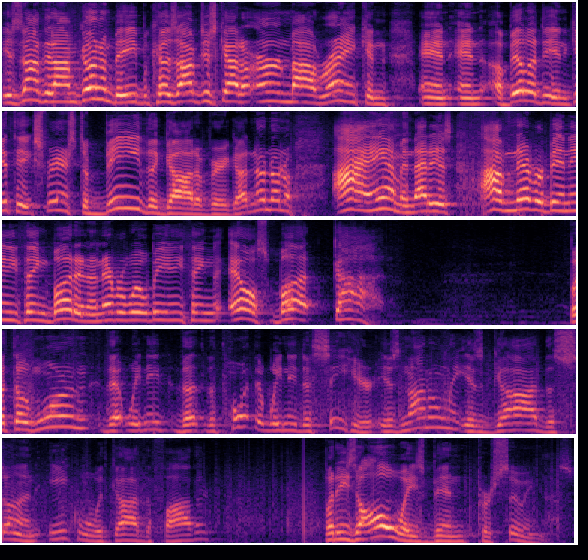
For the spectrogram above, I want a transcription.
It's not that I'm going to be because I've just got to earn my rank and, and, and ability and get the experience to be the God of very God. No, no, no. I am, and that is, I've never been anything but, and I never will be anything else but God. But the one that we need, the, the point that we need to see here is not only is God the Son equal with God the Father, but He's always been pursuing us.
